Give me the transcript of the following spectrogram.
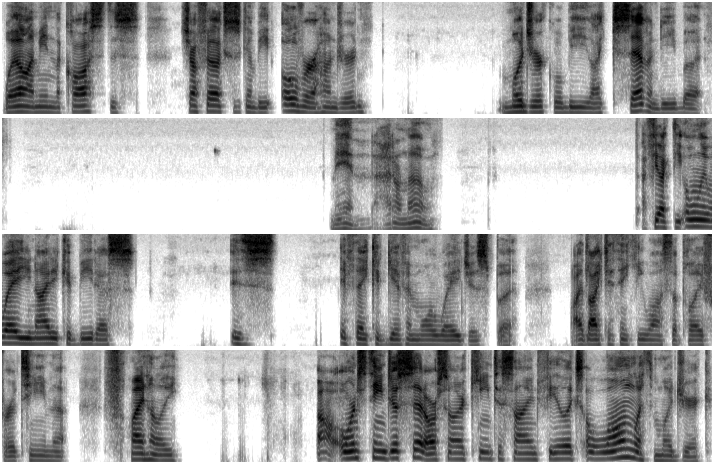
well, I mean, the cost is João Felix is going to be over 100. Mudryk will be like 70, but man, I don't know. I feel like the only way United could beat us is if they could give him more wages, but I'd like to think he wants to play for a team that finally. Oh, Ornstein just said Arsenal are keen to sign Felix along with Mudryk.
